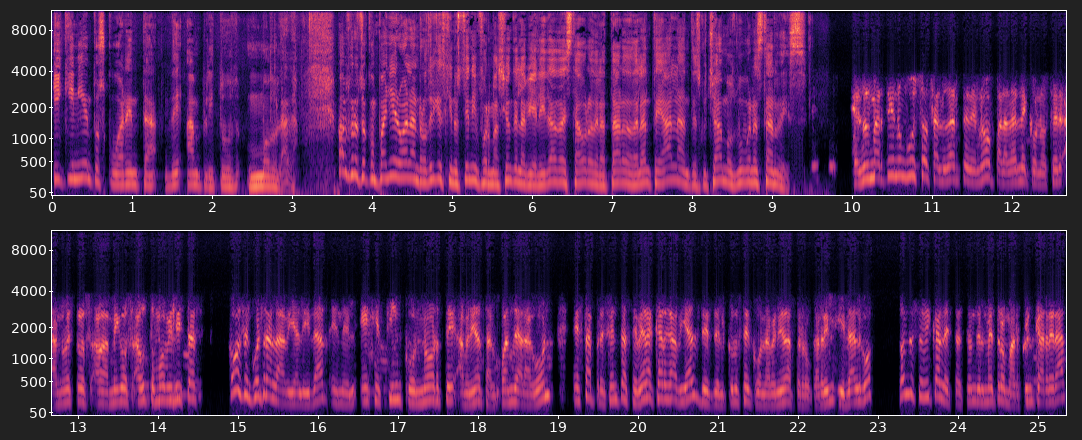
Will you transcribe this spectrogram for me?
y 540 de amplitud modulada. Vamos con nuestro compañero Alan Rodríguez, que nos tiene información de la vialidad a esta hora de la tarde. Adelante, Alan, te escuchamos. Muy buenas tardes. Jesús Martín, un gusto saludarte de nuevo para darle a conocer a nuestros amigos automovilistas ¿Cómo se encuentra la vialidad en el eje 5 norte, Avenida San Juan de Aragón? Esta presenta severa carga vial desde el cruce con la Avenida Ferrocarril Hidalgo, donde se ubica la estación del metro Martín Carrera,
